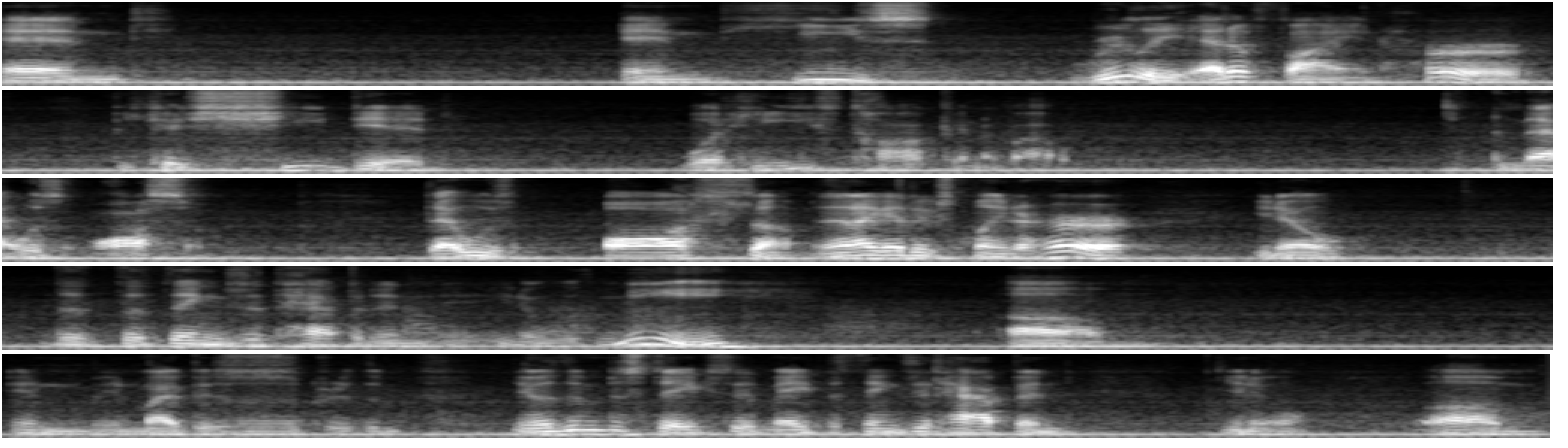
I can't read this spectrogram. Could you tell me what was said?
and and he's really edifying her because she did what he's talking about. And that was awesome. That was awesome. And I got to explain to her, you know, the, the things that happened in, you know, with me, um, in, in my business, career, the, you know, the mistakes that made, the things that happened, you know, um,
